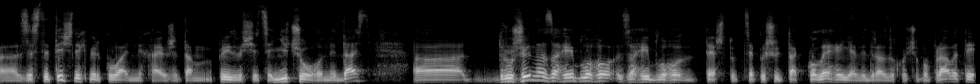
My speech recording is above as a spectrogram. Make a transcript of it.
е, з естетичних міркувань. Нехай вже там прізвище це нічого не дасть. Дружина загиблого, загиблого теж тут це пишуть так колеги. Я відразу хочу поправити.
